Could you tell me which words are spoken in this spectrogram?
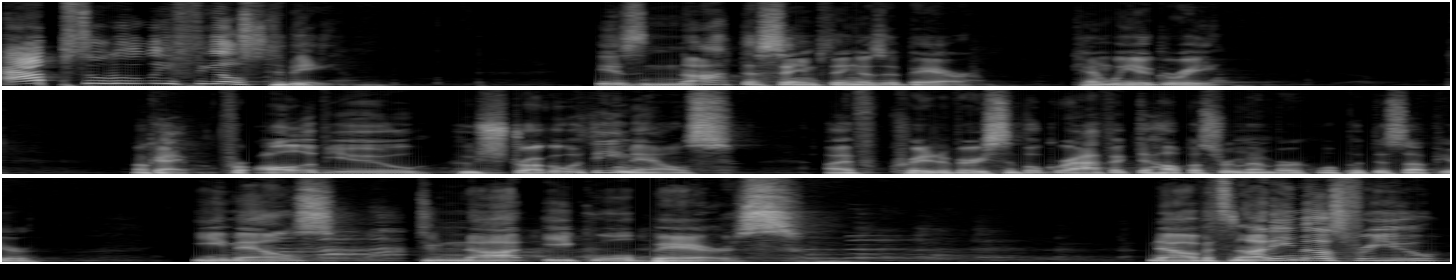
absolutely feels to me is not the same thing as a bear. Can we agree? Okay, for all of you who struggle with emails, I've created a very simple graphic to help us remember. We'll put this up here. Emails do not equal bears. Now, if it's not emails for you,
